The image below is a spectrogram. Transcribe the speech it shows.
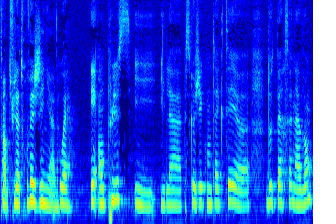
enfin, tu la trouvais géniale? Ouais. Et en plus, il, il a, parce que j'ai contacté euh, d'autres personnes avant,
